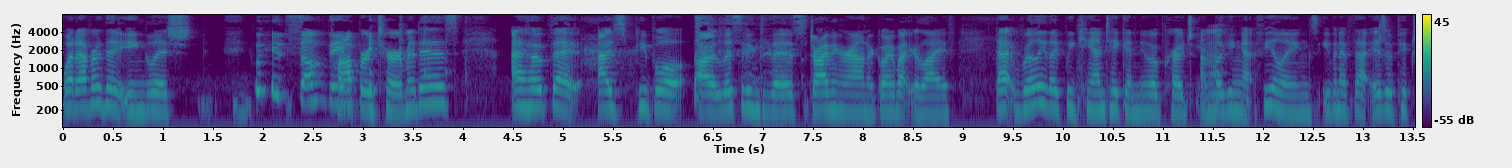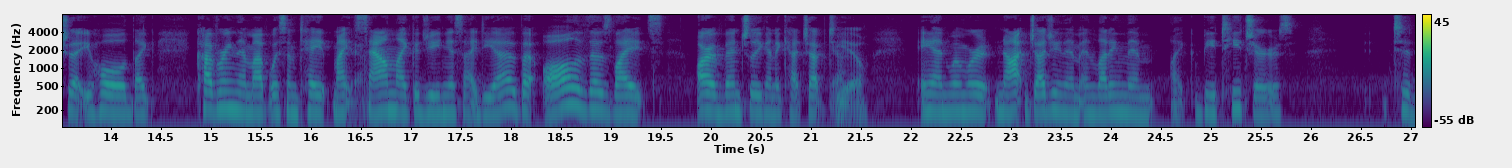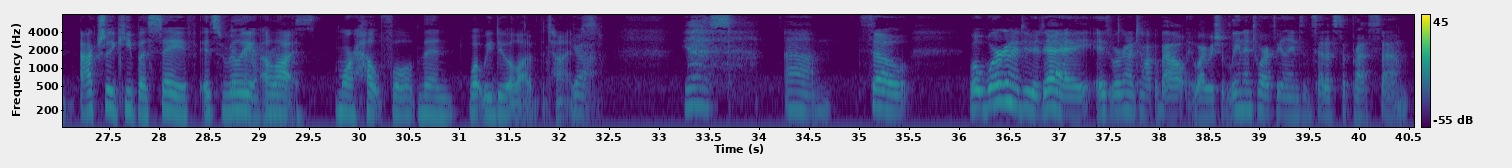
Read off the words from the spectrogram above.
whatever the English it's something proper term it is. I hope that as people are listening to this, driving around or going about your life, that really like we can take a new approach on looking at feelings, even if that is a picture that you hold, like covering them up with some tape might sound like a genius idea, but all of those lights are eventually going to catch up to you. And when we're not judging them and letting them like be teachers to actually keep us safe, it's really a lot us. more helpful than what we do a lot of the times. Yeah. Yes. Um, so, what we're going to do today is we're going to talk about why we should lean into our feelings instead of suppress them.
